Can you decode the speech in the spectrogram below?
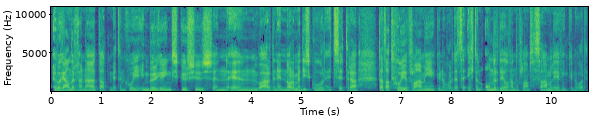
En we gaan ervan uit dat met een goede inburgeringscursus en, en waarden- en normendiscours, et cetera, dat dat goede Vlamingen kunnen worden. Dat ze echt een onderdeel van de Vlaamse samenleving kunnen worden.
